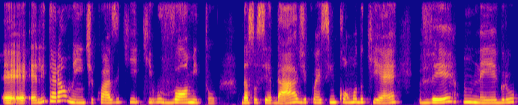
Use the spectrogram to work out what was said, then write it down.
É, é, é, literalmente quase que, que o vômito da sociedade com esse incômodo que é ver um negro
